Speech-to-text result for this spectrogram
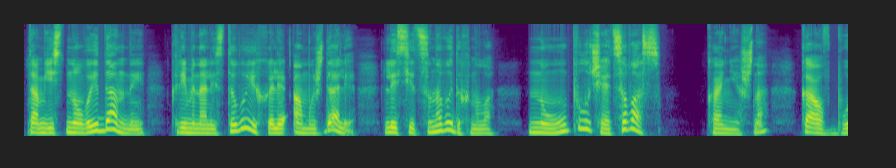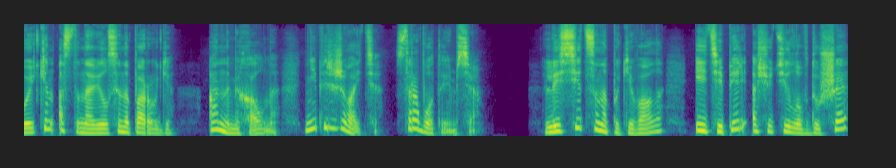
Там есть новые данные. Криминалисты выехали, а мы ждали. Лисицына выдохнула. Ну, получается, вас. Конечно. Ковбойкин остановился на пороге. «Анна Михайловна, не переживайте, сработаемся». Лисицына покивала и теперь ощутила в душе,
